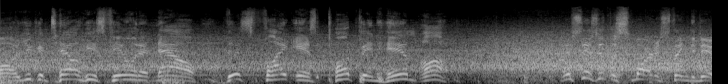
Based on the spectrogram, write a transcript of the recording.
Oh, you can tell he's feeling it now. This fight is pumping him up. This isn't the smartest thing to do,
